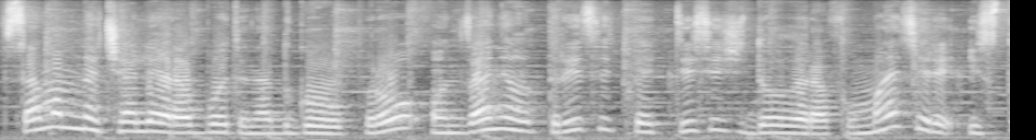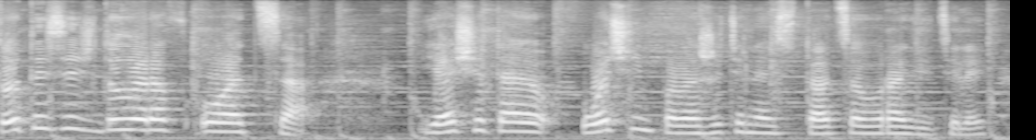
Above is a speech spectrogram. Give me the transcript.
В самом начале работы над GoPro он занял 35 тысяч долларов у матери и 100 тысяч долларов у отца. Я считаю, очень положительная ситуация у родителей –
